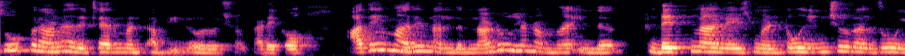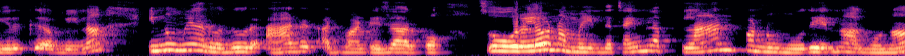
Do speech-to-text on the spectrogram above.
சூப்பரான ரிட்டையர்மெண்ட் அப்படின்ற ஒரு விஷயம் கிடைக்கும். அதே மாதிரி அந்த நடுவில் நம்ம இந்த டெட் மேனேஜ்மெண்ட்டும் இன்சூரன்ஸும் இருக்குது அப்படின்னா இன்னுமே அது வந்து ஒரு ஆடட் அட்வான்டேஜாக இருக்கும். ஸோ ஓரளவு நம்ம இந்த டைமில் பிளான் பண்ணும்போது என்ன ஆகும்னா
